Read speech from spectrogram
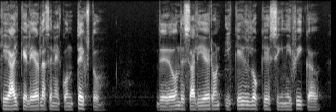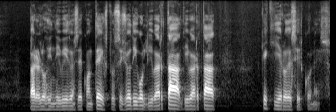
que hay que leerlas en el contexto de dónde salieron y qué es lo que significa para los individuos en ese contexto. Si yo digo libertad, libertad, ¿qué quiero decir con eso?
